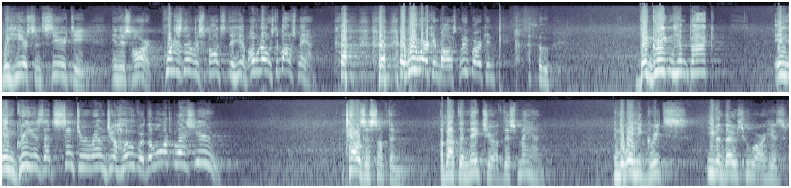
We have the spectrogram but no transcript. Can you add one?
we hear sincerity in his heart. What is their response to him? Oh, no, it's the boss man. we're working, boss. We're working. They're greeting him back in, in greetings that center around Jehovah. The Lord bless you. Tells us something about the nature of this man in the way he greets even those who are his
